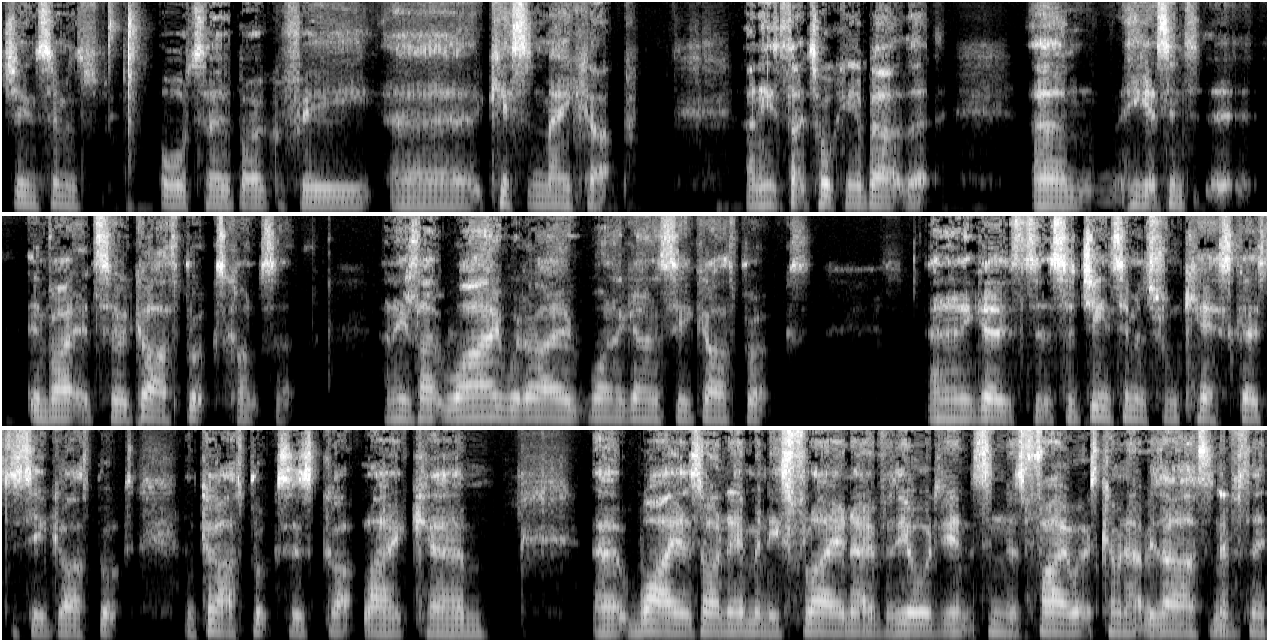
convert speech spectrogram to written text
Gene Simmons autobiography, uh, "Kiss and Makeup," and he's like talking about that. Um, he gets into, uh, invited to a Garth Brooks concert, and he's like, "Why would I want to go and see Garth Brooks?" And then he goes to so Gene Simmons from Kiss goes to see Garth Brooks, and Garth Brooks has got like um, uh, wires on him, and he's flying over the audience, and there's fireworks coming out of his ass and everything.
